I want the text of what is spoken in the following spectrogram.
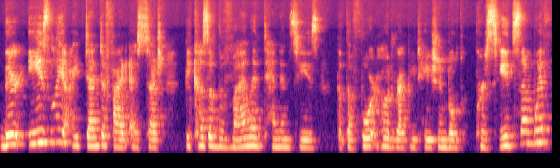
they're easily identified as such because of the violent tendencies that the Fort Hood reputation both precedes them with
